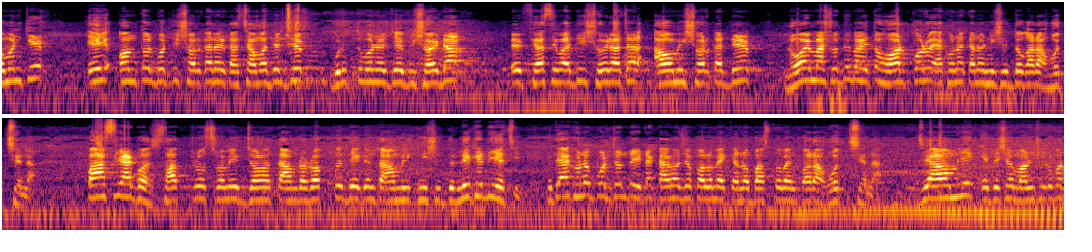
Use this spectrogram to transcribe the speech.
এমনকি এই অন্তর্বর্তী সরকারের কাছে আমাদের যে গুরুত্বপূর্ণ যে বিষয়টা, এই ফ্যাসিবাদী স্বৈরাচার আওয়ামী সরকারদের নয় মাস অতিবাহিত হওয়ার পরও এখনও কেন নিষিদ্ধ করা হচ্ছে না। পাঁচই আগস্ট ছাত্র শ্রমিক জনতা, আমরা রক্ত দিয়ে কিন্তু আওয়ামী নিষিদ্ধ লিখে দিয়েছি। কিন্তু এখনও পর্যন্ত এটা কাগজে কলমে কেন বাস্তবায়ন করা হচ্ছে না? যে আওয়ামী লীগ এদেশের মানুষের উপর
